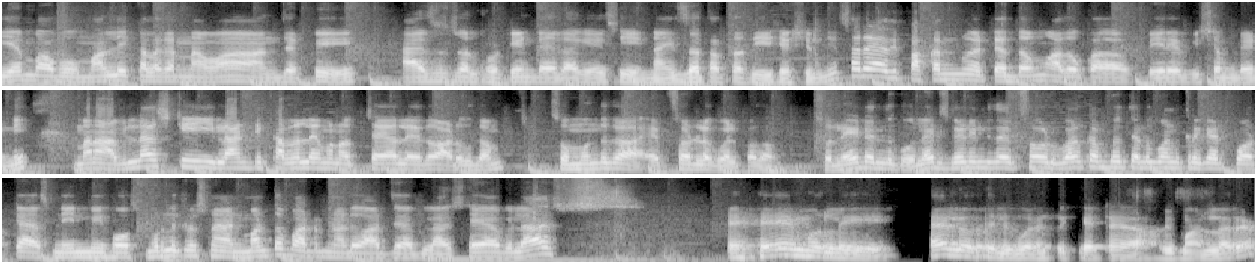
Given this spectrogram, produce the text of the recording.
ఏం బాబు మళ్ళీ కలగన్నావా? అని చెప్పి యాజ్ యూజువల్ రొటీన్ డైలాగ్ వేసి నా ఇజ్జత్ అంతా తీసేసింది. సరే అది పక్కన పెట్టేద్దాం అదొక వేరే విషయం లేండి. మన అభిలాష్కి ఇలాంటి కళలు ఏమైనా వచ్చాయో లేదో అడుగుదాం. సో ముందుగా ఎపిసోడ్లోకి వెళ్ళిపోదాం. సో లేట్ ఎందుకు? Let's get in the episode welcome to Telugu one cricket podcast నేను మీ హోస్ట్ మురళీకృష్ణ అండ్ మనతో పాటు ఉన్నాడు RJ Abhilash. Hey Abhilash hey hey Murali hello Telugu అని క్రికెట్ అభిమానులారా.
